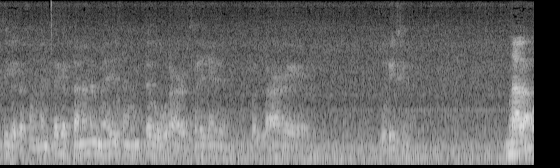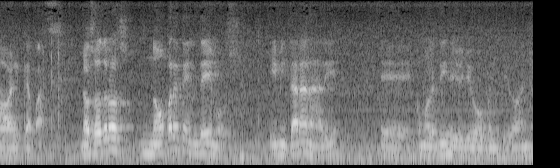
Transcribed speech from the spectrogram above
Así que, que son gente que están en el medio, son gente dura, ese, ¿verdad? Que, durísimo. Nada. Vamos a ver qué pasa. Nosotros no pretendemos imitar a nadie. Eh, como les dije, yo llevo 22 años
